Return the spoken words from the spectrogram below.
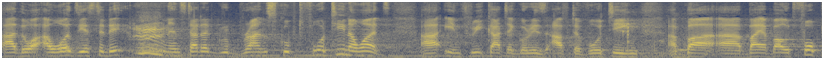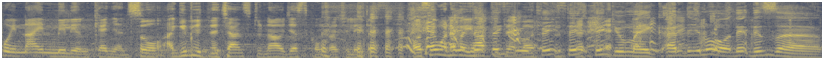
uh, there were awards yesterday, and Standard Group Brand scooped 14 awards uh, in three categories after voting uh, by, uh, by about 4.9 million Kenyans. So I give you the chance to now just congratulate us or say whatever you have to say you, about it. thank, thank you, Mike. And you know, this uh,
